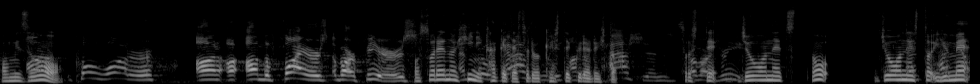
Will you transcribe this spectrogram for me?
お水を恐れの火にかけてそれを消してくれる人そして情熱を情熱と夢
